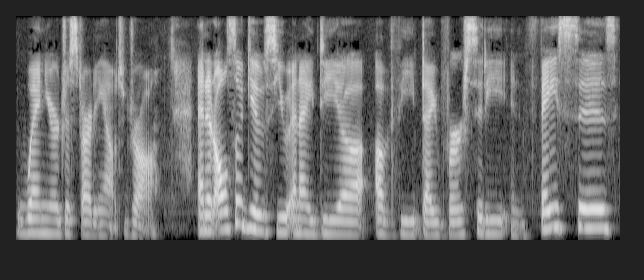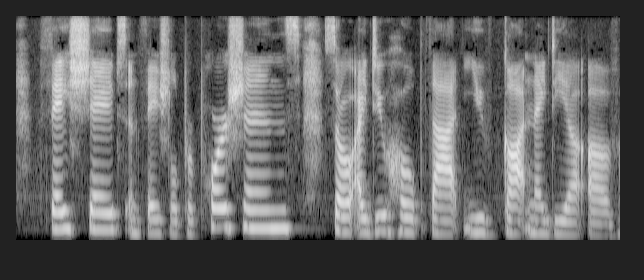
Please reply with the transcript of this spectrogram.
when you're just starting out to draw. And it also gives you an idea of the diversity in faces, face shapes, and facial proportions. So I do hope that you've got an idea of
